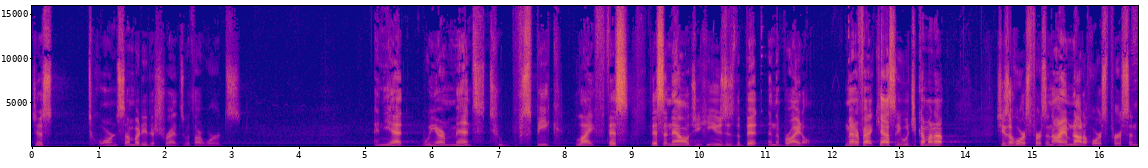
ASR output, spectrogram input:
just torn somebody to shreds with our words. And yet, we are meant to speak life. This, this analogy, he uses the bit and the bridle. Matter of fact, Cassidy, would you come on up? She's a horse person. I am not a horse person.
